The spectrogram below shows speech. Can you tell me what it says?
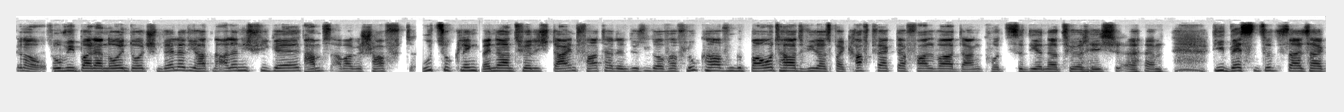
Genau, so wie bei der neuen deutschen Welle, die hatten alle nicht viel Geld, haben es aber geschafft, gut zu klingen. Wenn natürlich dein Vater den Düsseldorfer Flughafen gebaut hat, wie das bei Kraftwerk der Fall war, dann konntest du dir natürlich ähm, die besten Synthesizer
